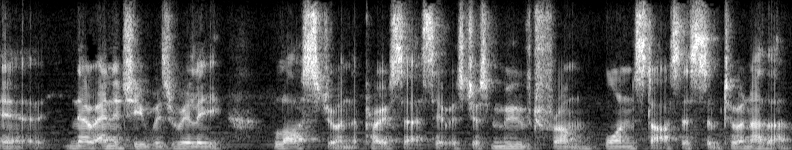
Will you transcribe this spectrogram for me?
Uh, no energy was really lost during the process. It was just moved from one star system to another.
